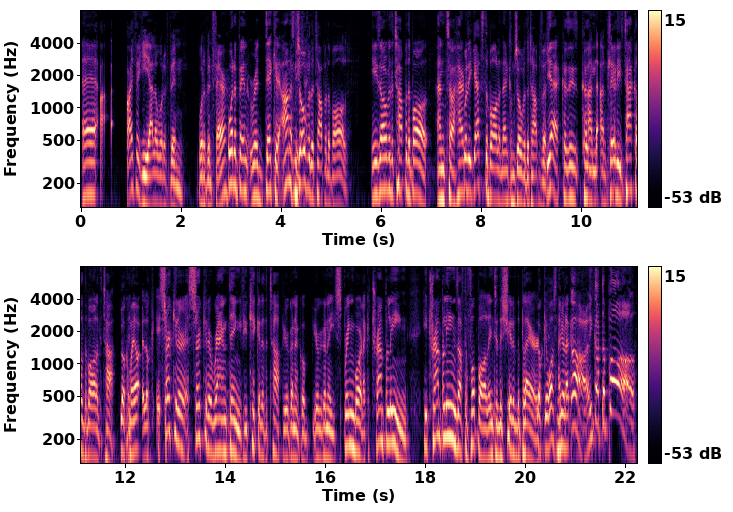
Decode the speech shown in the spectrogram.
Uh, I, I think a yellow would have been would have been fair. Would have been ridiculous. Honestly, He's over the top of the ball. He's over the top of the ball, and so how? Well, he gets the ball and then comes over the top of it. yeah, because he's because And- he, and clearly- he's tackled the ball at the top. Look, my look. It, circular, a circular round thing. If you kick it at the top, you're gonna go. You're gonna springboard like a trampoline. He trampolines off the football into the shit of the player. Look, it wasn't- And you're like, oh, he got the ball.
